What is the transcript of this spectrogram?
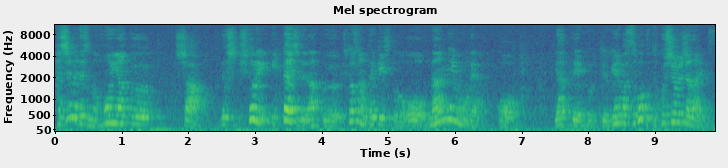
初めてその翻訳者で一人一対一でなく一つのテキストを何人もでこうやっていくっていう現場すごく特殊じゃないですか。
